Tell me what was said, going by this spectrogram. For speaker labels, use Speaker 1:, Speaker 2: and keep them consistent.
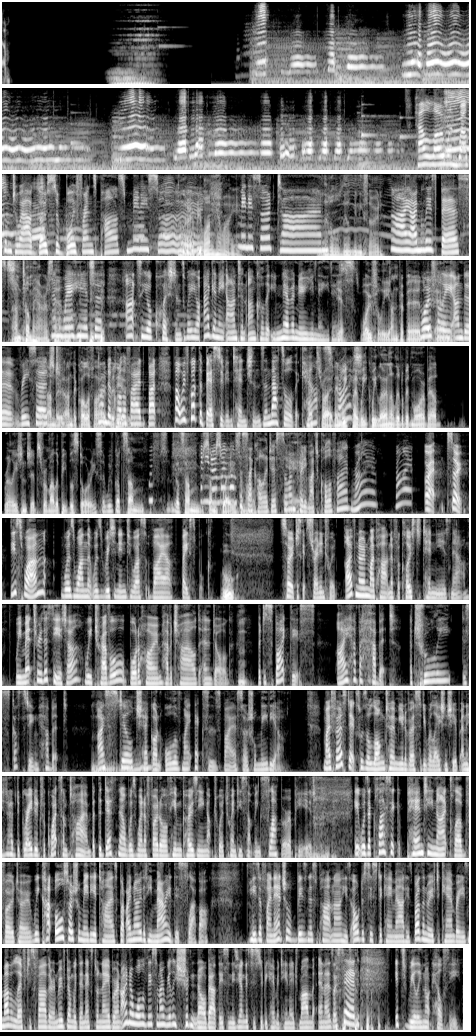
Speaker 1: system.
Speaker 2: Hello and welcome to our Ghosts of Boyfriends Past mini-sode.
Speaker 3: Hello everyone, how are you?
Speaker 2: Mini-sode time.
Speaker 3: Little little mini-sode.
Speaker 2: Hi, I'm Liz Best.
Speaker 3: I'm Tom Harris.
Speaker 2: and we're here to answer your questions. We're your agony aunt and uncle that you never knew you needed.
Speaker 3: Yes, woefully unprepared.
Speaker 2: Woefully under researched.
Speaker 3: under underqualified. but here-
Speaker 2: underqualified, but but we've got the best of intentions, and that's all that counts.
Speaker 3: That's right. And week by week we learn a little bit more about relationships from other people's stories. So we've got some we've, got some some
Speaker 2: know,
Speaker 3: sway.
Speaker 2: mom's a psychologist, so I'm pretty much qualified, right? Right. All right. So this one was one that was written into us via Facebook.
Speaker 3: Ooh.
Speaker 2: So just get straight into it. I've known my partner for close to 10 years now. We met through the theatre, we travel, bought a home, have a child and a dog. Hmm. But despite this, I have a habit, a truly disgusting habit. I still check on all of my exes via social media. My first ex was a long term university relationship and it had degraded for quite some time, but the death knell was when a photo of him cozying up to a 20 something slapper appeared. It was a classic panty nightclub photo. We cut all social media ties, but I know that he married this slapper. He's a financial business partner. His older sister came out. His brother moved to Canberra. His mother left his father and moved on with their next door neighbour. And I know all of this, and I really shouldn't know about this. And his younger sister became a teenage mum. And as I said, it's really not healthy.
